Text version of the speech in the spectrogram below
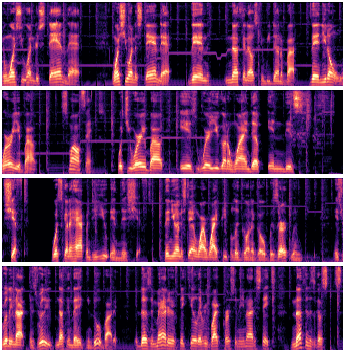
And once you understand that, once you understand that, then nothing else can be done about it. Then you don't worry about small things. What you worry about is where you're going to wind up in this shift. What's going to happen to you in this shift? Then you understand why white people are going to go berserk when it's really not, it's really nothing they can do about it. It doesn't matter if they killed every black person in the United States. Nothing is going to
